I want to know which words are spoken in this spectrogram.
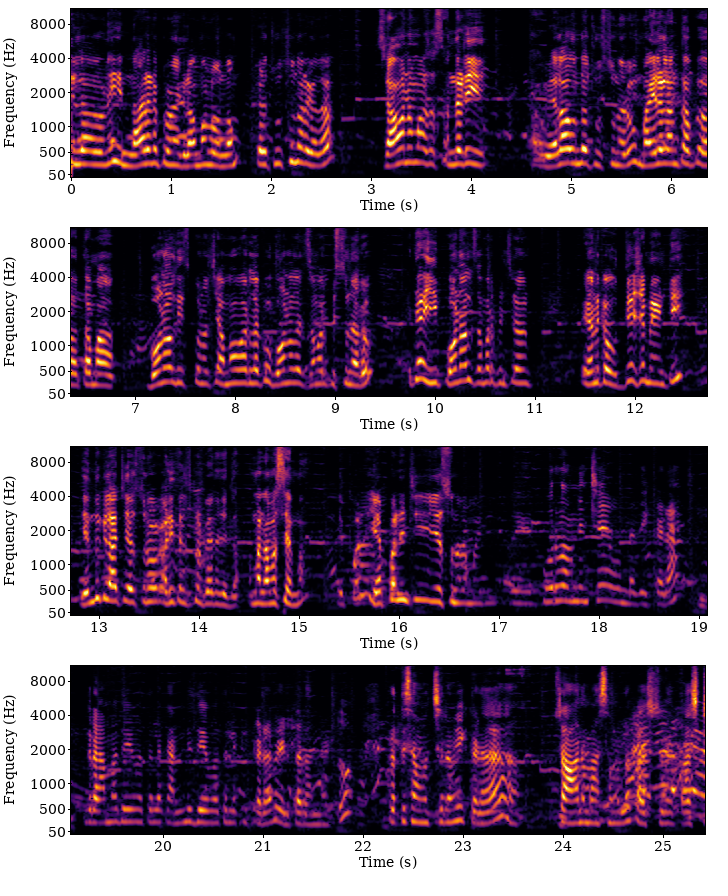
జిల్లాలోని నారాయణపురం గ్రామంలో ఉన్నాం. ఇక్కడ చూస్తున్నారు కదా శ్రావణ మాస సందడి ఎలా ఉందో చూస్తున్నారు. మహిళలంతా తమ బోనాలు తీసుకొని వచ్చి అమ్మవార్లకు బోనాలు సమర్పిస్తున్నారు. అయితే ఈ బోనాలు సమర్పించడం వెనక ఉద్దేశం ఏంటి? ఎందుకు ఇలా చేస్తున్నారో అడిగి తెలుసుకునే ప్రయత్నం చేద్దాం. అమ్మ నమస్తే అమ్మ. ఎప్పటి ఎప్పటి నుంచి చేస్తున్నారమ్మా ఇది? పూర్వం నుంచే ఉన్నది ఇక్కడ. గ్రామ దేవతలకు అన్ని దేవతలకు ఇక్కడ పెడతారు అన్నట్టు. ప్రతి సంవత్సరం ఇక్కడ శ్రావణ మాసంలో ఫస్ట్ ఫస్ట్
